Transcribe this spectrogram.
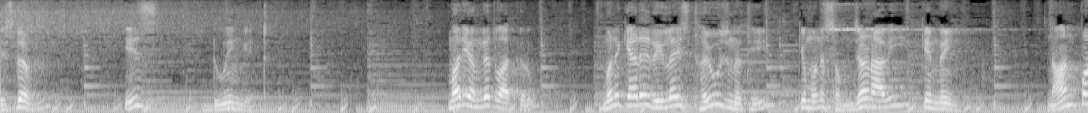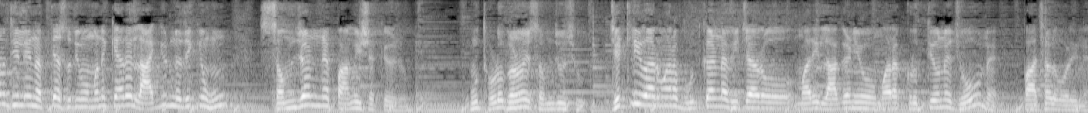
Wisdom is doing it મારી અંગત વાત કરું. મને ક્યારેય રિયલાઇઝ થયું જ નથી કે મને સમજણ આવી કે નહીં. નાનપણથી લઈને અત્યાર સુધીમાં મને ક્યારે લાગ્યું નથી કે હું સમજણને પામી શક્યો છું. હું થોડો ઘણો સમજુ છું. જેટલી વાર મારા ભૂતકાળના વિચારો, મારી લાગણીઓ, મારા કૃત્યોને જોઉં ને પાછળ વળીને,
